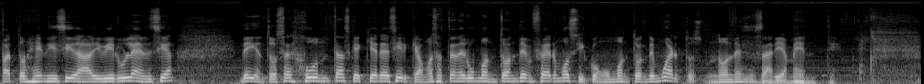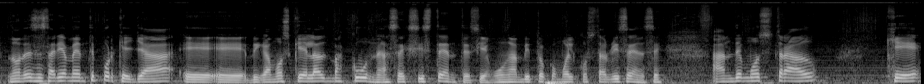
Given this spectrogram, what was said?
patogenicidad y virulencia. Y entonces juntas, ¿qué quiere decir? Que vamos a tener un montón de enfermos y con un montón de muertos. No necesariamente. No necesariamente porque ya eh, eh, digamos que las vacunas existentes y en un ámbito como el costarricense han demostrado que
